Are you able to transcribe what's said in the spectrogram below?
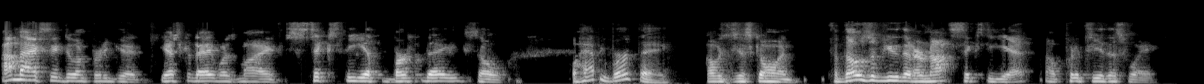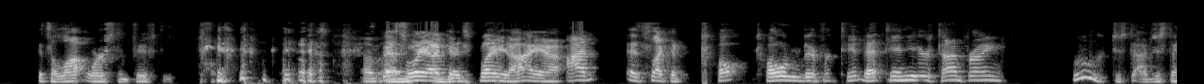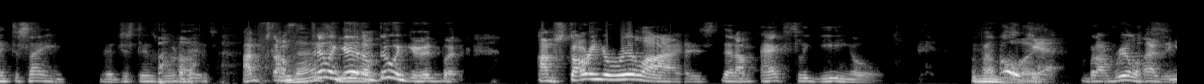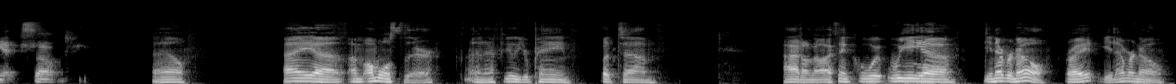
I'm actually doing pretty good. Yesterday was my 60th birthday, so Well, happy birthday. I was just going, for those of you that are not 60 yet, I'll put it to you this way. It's a lot worse than 50. Um, Best um, way I um, can explain it. I, uh, I, it's like a to- total different, ten, that 10 years time frame. Ooh, just, I just ain't the same. It just is what it is. I'm, I'm That, feeling good. know- I'm doing good, but I'm starting to realize that I'm actually getting old. I'm Oh, old boy. yet, but I'm realizing it. So Well, I uh, I'm almost there, and I feel your pain, but um, I don't know. I think we, we uh, you never know, right? You never know.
